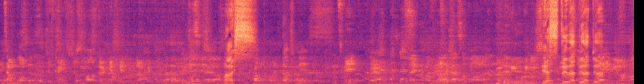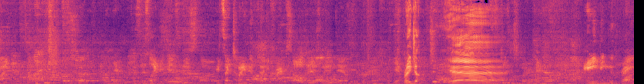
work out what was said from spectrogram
It's unblockable, just means just don't get hit with that. Nice. Yeah. That's a lot. Yes, do that. Do that. Do that. because there's like, it's like 20 to 30 frames, so I'll do it down. Range up. Yeah. Anything with range,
